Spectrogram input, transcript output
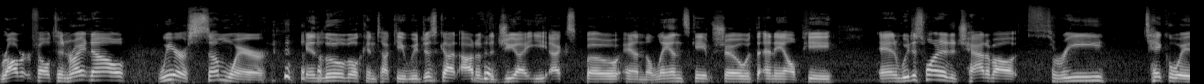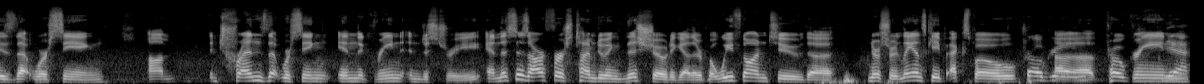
Robert Felton. Right now, we are somewhere in Louisville, Kentucky. We just got out of the GIE Expo and the landscape show with the NALP, and we just wanted to chat about three takeaways that we're seeing, um, trends that we're seeing in the green industry. And this is our first time doing this show together, but we've gone to the Nursery Landscape Expo, Pro Green, uh, Pro Green. Yeah.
